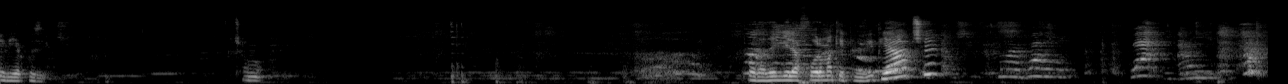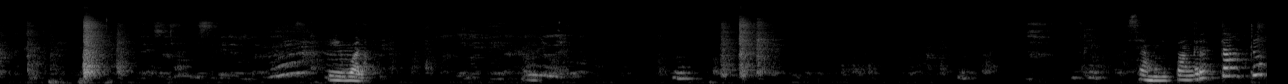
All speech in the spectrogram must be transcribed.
e via così. Facciamo poi dategli la forma che più vi piace. E voilà. Passiamo il pan grattato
